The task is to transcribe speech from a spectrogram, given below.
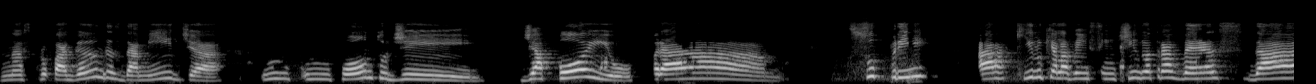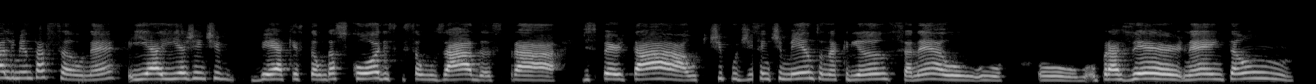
nas propagandas da mídia um, um ponto de, de apoio para suprir aquilo que ela vem sentindo através da alimentação, né? E aí a gente vê a questão das cores que são usadas para despertar o tipo de sentimento na criança, né? O, o, o prazer, né? Então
